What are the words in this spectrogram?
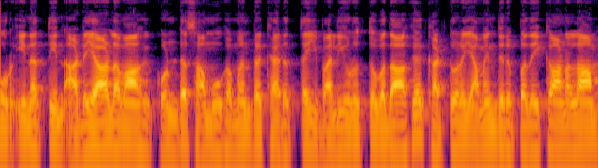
ஓர் இனத்தின் அடையாளமாக கொண்ட சமூகம் என்ற கருத்தை வலியுறுத்துவதாக கட்டுரை அமைந்திருப்பதை காணலாம்.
